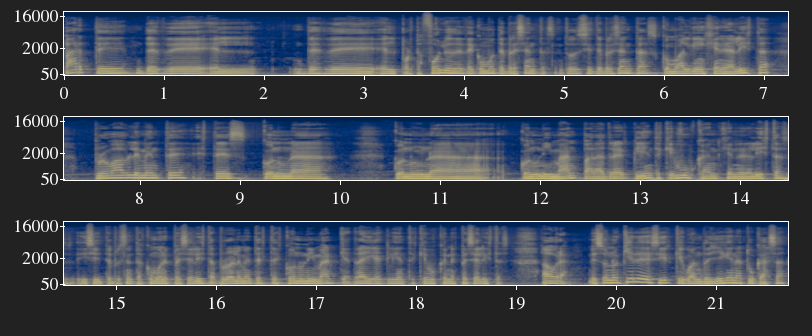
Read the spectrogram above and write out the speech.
parte desde el, desde el portafolio, desde cómo te presentas. Entonces, si te presentas como alguien generalista, probablemente estés con una con una con un imán para atraer clientes que buscan generalistas y si te presentas como un especialista probablemente estés con un imán que atraiga clientes que busquen especialistas. Ahora, eso no quiere decir que cuando lleguen a tu casa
